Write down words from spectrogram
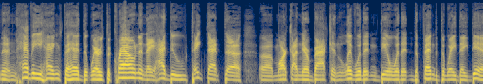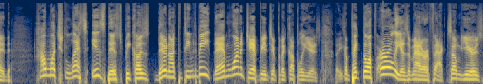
And heavy hangs the head that wears the crown, and they had to take that uh, uh, mark on their back and live with it and deal with it and defend it the way they did. How much less is this because they're not the team to beat? They haven't won a championship in a couple of years. They got picked off early, as a matter of fact. Some years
